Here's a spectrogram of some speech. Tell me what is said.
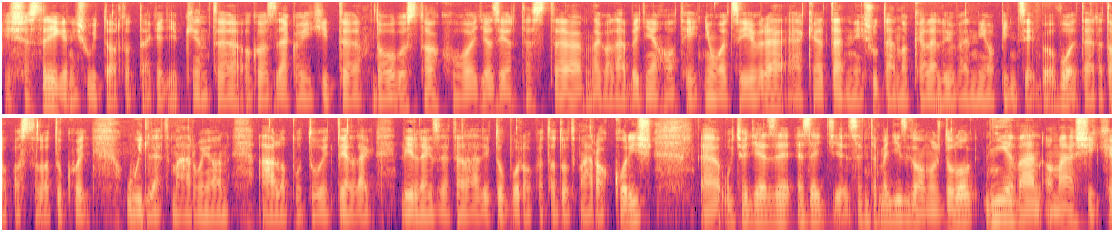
és ezt régen is úgy tartották egyébként a gazdák, akik itt dolgoztak, hogy azért ezt legalább egy ilyen 6-7-8 évre el kell tenni, és utána kell elővenni a pincéből. Volt erre tapasztalatuk, hogy úgy lett már olyan állapotú, hogy tényleg lélegzetelállító borokat adott már akkor is. Úgyhogy ez, ez egy, szerintem szerintem egy izgalmas dolog. Nyilván a másik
